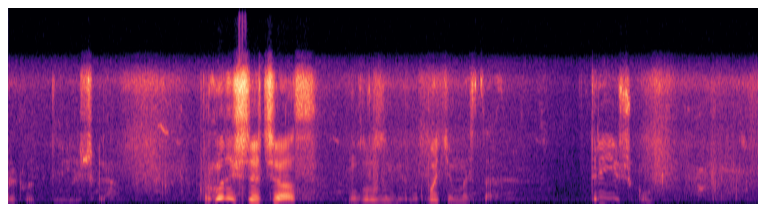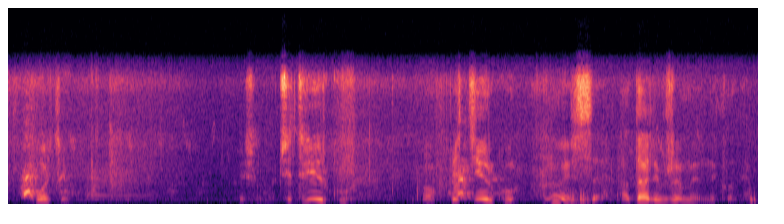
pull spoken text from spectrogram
Наприклад, двієчка. Проходить ще час, ну зрозуміло. Потім ми ставимо трішку, потім пишемо четвірку, о, п'ятірку, ну і все. А далі вже ми не кладемо.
